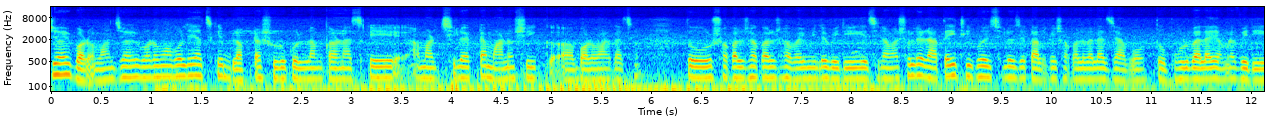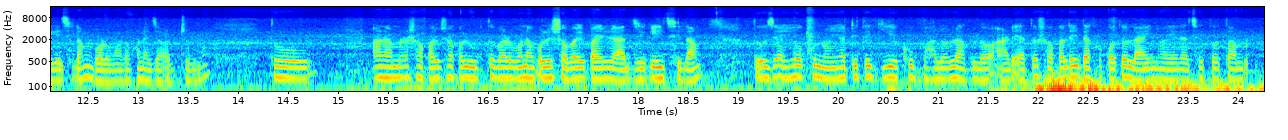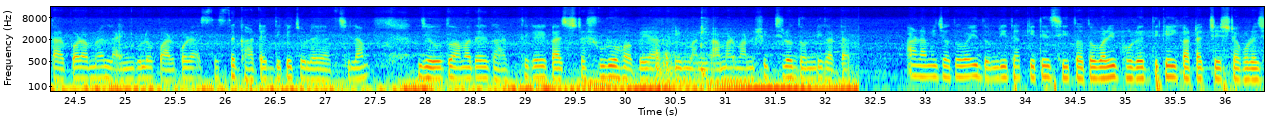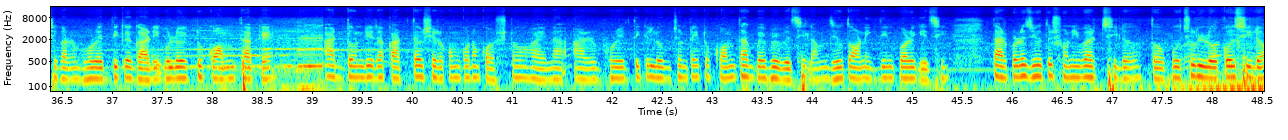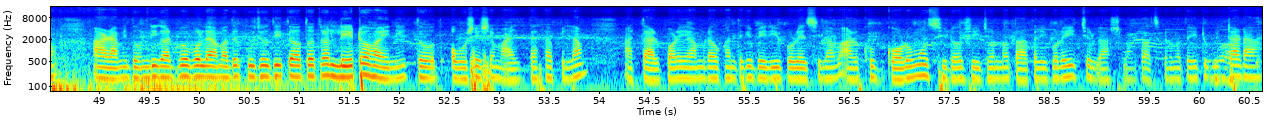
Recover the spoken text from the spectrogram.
জয় বড় মা জয় বড় মা বলে আজকে ব্লগটা শুরু করলাম। কারণ আজকে আমার ছিল একটা মানসিক বড় মার কাছে। তো সকাল সকাল সবাই মিলে বেরিয়ে গেছিলাম। আসলে রাতেই ঠিক হয়েছিল যে কালকে সকালবেলা যাব। তো ভোরবেলায় আমরা বেরিয়ে গেছিলাম বড় মার ওখানে যাওয়ার জন্য। তো আর আমরা সকাল সকাল উঠতে পারব না বলে সবাই প্রায় রাত জেগেই ছিলাম। তো যাই হোক, নৈহাটিতে গিয়ে খুব ভালো লাগল। আর এত সকালেই দেখো কত লাইন হয়ে গেছে। তো তারপর আমরা লাইনগুলো পার করে আস্তে আস্তে ঘাটের দিকে চলে যাচ্ছিলাম। যেহেতু আমাদের ঘাট থেকে কাজটা শুরু হবে আর কি মানে আমার মানসিক ছিল দণ্ডি কাটা আর আমি যতবারই দণ্ডিটা কেটেছি, ততবারই ভোরের দিকেই কাটার চেষ্টা করেছি, কারণ ভোরের দিকে গাড়িগুলো একটু কম থাকে। আর দণ্ডিটা কাটতেও সেরকম কোনো কষ্টও হয় না। আর ভোরের দিকে লোকজনটা একটু কম থাকবে ভেবেছিলাম, যেহেতু অনেক দিন পরে গেছি। তারপরে যেহেতু শনিবার ছিল, তো প্রচুর লোকও ছিল। আর আমি দণ্ডি কাটবো বলে আমাদের পুজো দিতে অতটা লেটও হয়নি তো অবশেষে মায়ের দেখা পেলাম। আর তারপরে আমরা ওখান থেকে বেরিয়ে পড়েছিলাম আর খুব গরমও ছিল সেই জন্য তাড়াতাড়ি করেই চলে আসলাম। তো আজকের মতো এইটুকু টাটা।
